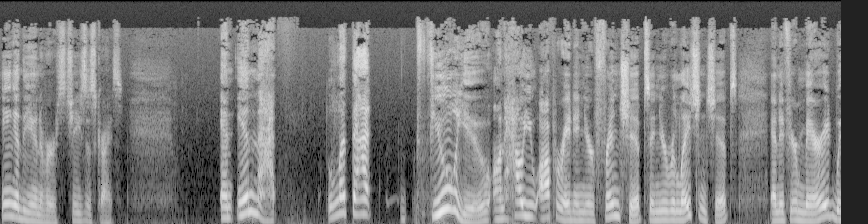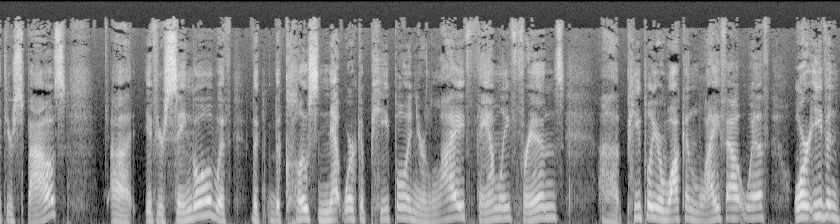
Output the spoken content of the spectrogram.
King of the universe, Jesus Christ. And in that, let that fuel you on how you operate in your friendships and your relationships. And if you're married with your spouse, uh, if you're single with the, the close network of people in your life, family, friends, uh, people you're walking life out with, or even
